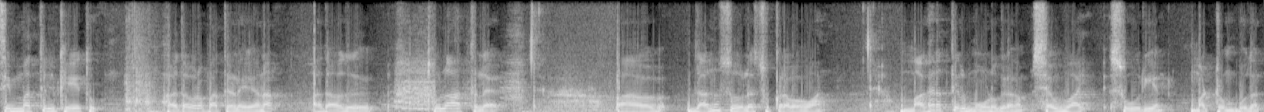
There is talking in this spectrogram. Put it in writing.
சிம்மத்தில் கேது. அது தவிர பார்த்தீங்கன்னா அதாவது துலாத்தில் தனுசுல சுக்கர பகவான். மகரத்தில் மூணு கிரகம் செவ்வாய் சூரியன் மற்றும் புதன்.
